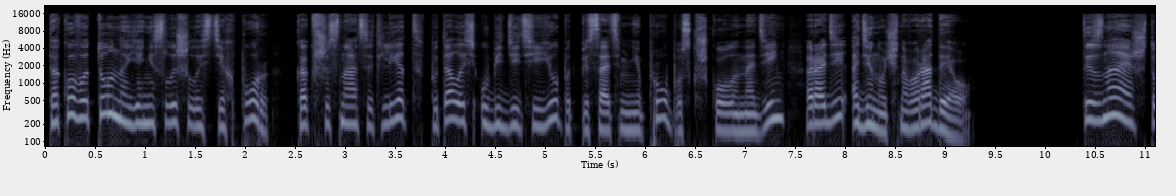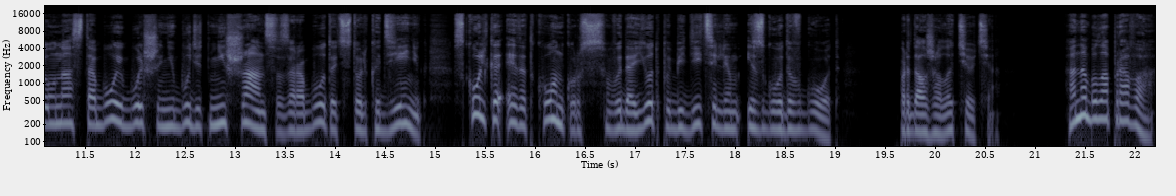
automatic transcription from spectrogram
Такого тона я не слышала с тех пор, как в 16 лет пыталась убедить ее подписать мне пропуск школы на день ради одиночного Родео. Ты знаешь, что у нас с тобой больше не будет ни шанса заработать столько денег, сколько этот конкурс выдает победителям из года в год, продолжала тетя. Она была права.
